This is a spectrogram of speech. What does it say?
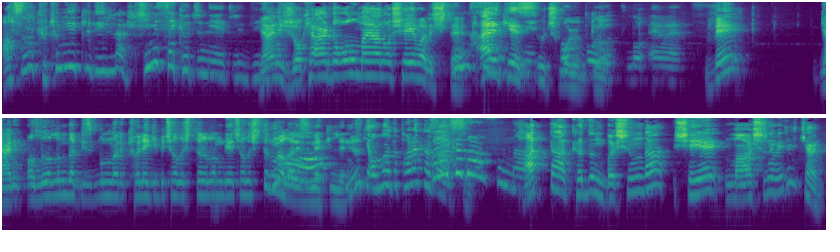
Aslında kötü niyetli değiller. Kimse kötü niyetli değil. Yani Joker'de olmayan o şey var işte. Kimse kötü Herkes üç Çok boyutlu. boyutlu evet. Ve yani alalım da biz bunları köle gibi çalıştıralım diye çalıştırmıyorlar Yo. hizmetlilerini. Diyor ki onlar da para Para kazansın. kazansınlar. Hatta kadın başında şeye maaşını verirken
